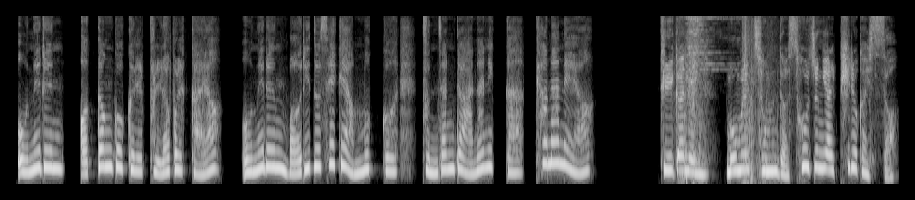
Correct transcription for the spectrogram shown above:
오늘은 어떤 곡을 불러볼까요? 오늘은 머리도 세개안 묶고 분장도 안 하니까 편하네요. 귀가는 몸을 좀 더 소중히 할 필요가 있어.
